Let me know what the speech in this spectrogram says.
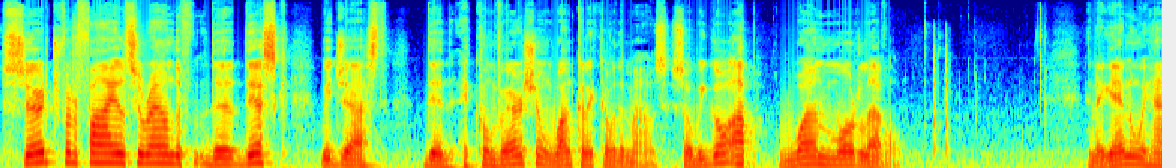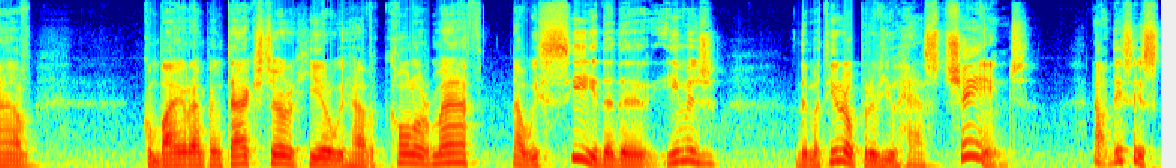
search for files around the, the disk. We just did a conversion, one click of the mouse. So we go up one more level. And again, we have combine ramp and texture. Here we have color math. Now we see that the image, the material preview has changed. Now this is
